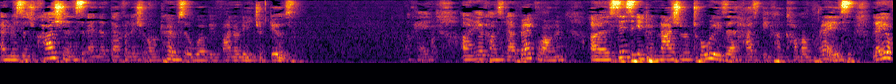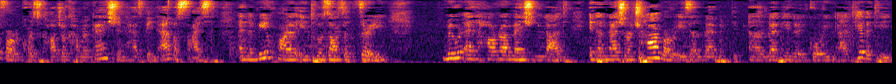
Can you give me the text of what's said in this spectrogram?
and research questions and the definition of terms will be finally introduced. Uh, here comes the background. Uh, since international tourism has become commonplace, therefore cross-cultural communication has been emphasized. And meanwhile, in 2003, Muir and Hara mentioned that international travel is a rapid, uh, rapidly growing activity,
